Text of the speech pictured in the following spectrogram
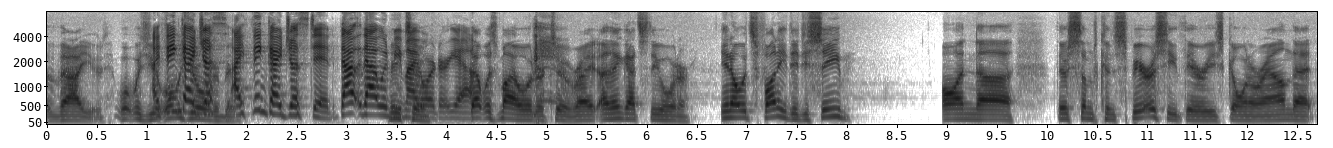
valued? What would you? I think I just. I think I just did. That that would Me be my too. order, yeah. That was my order too, right? I think that's the order. You know, it's funny. Did you see on uh, there's some conspiracy theories going around that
